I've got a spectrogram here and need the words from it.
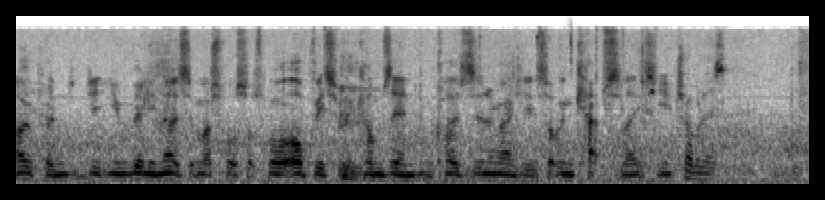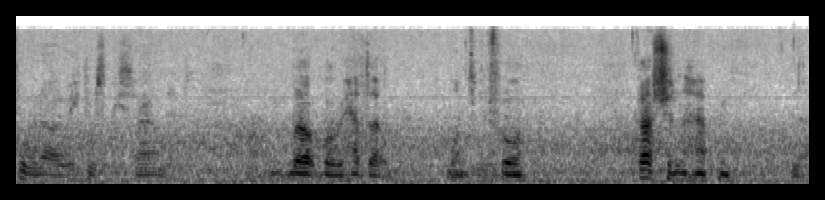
open, you, you really notice it much more, much more obvious when it comes in and closes in around you. It sort of encapsulates you. The trouble is, before we know it, we can just be surrounded. Well, well, we had that once before. That shouldn't happen. No.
